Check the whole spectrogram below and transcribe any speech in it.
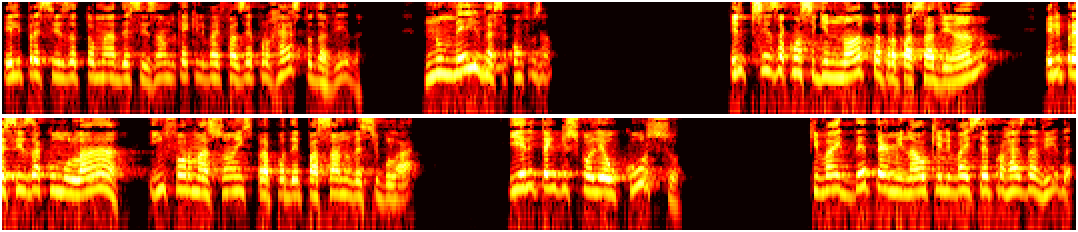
ele precisa tomar a decisão do que é que ele vai fazer para o resto da vida, no meio dessa confusão. Ele precisa conseguir nota para passar de ano, ele precisa acumular informações para poder passar no vestibular, e ele tem que escolher o curso que vai determinar o que ele vai ser para o resto da vida.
